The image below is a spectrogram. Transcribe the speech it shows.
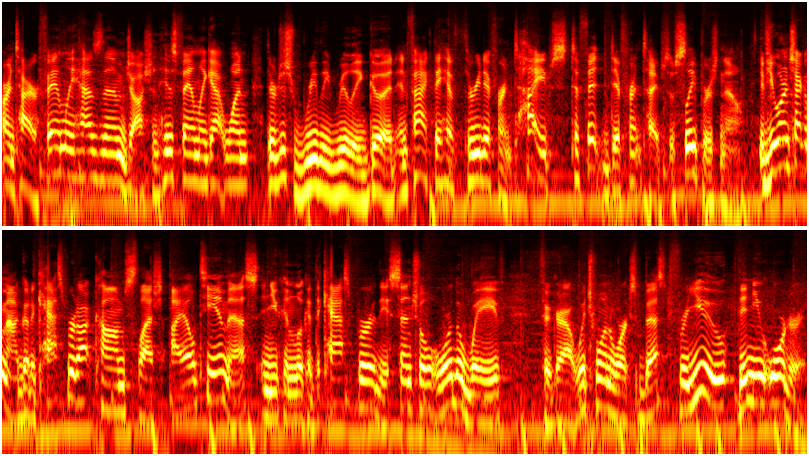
Our entire family has them, Josh and his family got one. They're just really, really good. In fact, they have three different types to fit different types of sleepers now. If you want to check them out, go to casper.com slash ILTMS, and you can look at the Casper, the Essential, or the Wave, figure out which one works best for you, then you order it.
